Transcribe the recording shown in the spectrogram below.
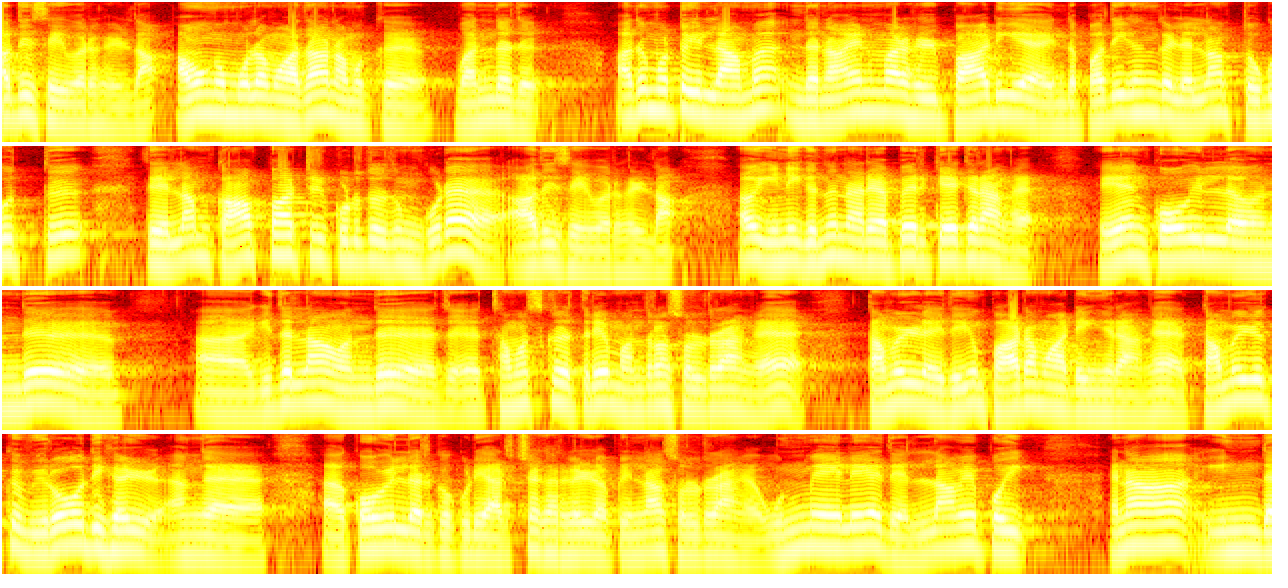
ஆதிசைவர்கள் தான். அவங்க மூலமாக தான் நமக்கு வந்தது. அது மட்டும் இல்லாமல் இந்த நாயன்மார்கள் பாடிய இந்த பதிகங்கள் எல்லாம் தொகுத்து இதையெல்லாம் காப்பாற்றி கொடுத்ததும் கூட ஆதிசைவர்கள் தான். இன்றைக்கி வந்து நிறையா பேர் கேட்குறாங்க ஏன் கோவிலில் வந்து இதெல்லாம் வந்து சமஸ்கிருதத்திலே மந்திரம் சொல்கிறாங்க தமிழில் இதையும் பாட மாட்டேங்கிறாங்க. தமிழுக்கு விரோதிகள் அங்கே கோவிலில் இருக்கக்கூடிய அர்ச்சகர்கள் அப்படின்லாம் சொல்கிறாங்க உண்மையிலேயே அது எல்லாமே போய். ஏன்னா இந்த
